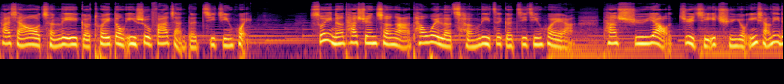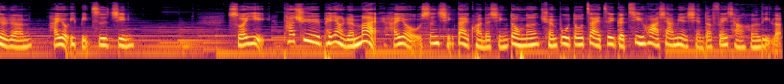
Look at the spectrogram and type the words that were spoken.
他想要成立一个推动艺术发展的基金会。所以呢，他宣称啊，他为了成立这个基金会啊，他需要聚集一群有影响力的人，还有一笔资金。所以他去培养人脉，还有申请贷款的行动呢，全部都在这个计划下面显得非常合理了。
